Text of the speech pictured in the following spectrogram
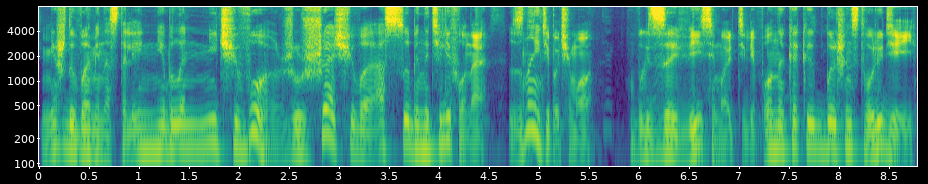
между вами на столе не было ничего жужжащего, особенно телефона. Знаете почему? Вы зависимы от телефона, как и большинство людей.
